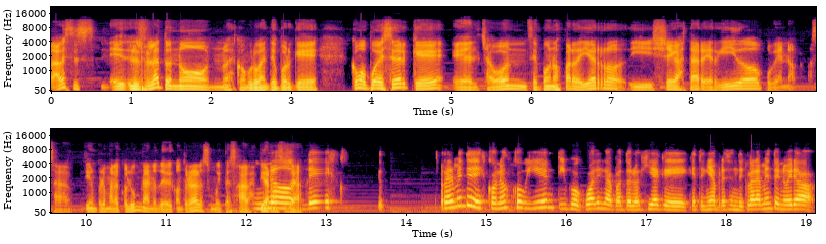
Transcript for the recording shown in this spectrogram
a veces el, el relato no, no es congruente, porque ¿cómo puede ser que el chabón se pone unos par de hierro y llega a estar erguido? Porque no, o sea, tiene un problema en la columna, no debe controlar, son muy pesadas las piernas, No, o sea, des- realmente desconozco bien, tipo, cuál es la patología que, que tenía presente. Claramente no era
